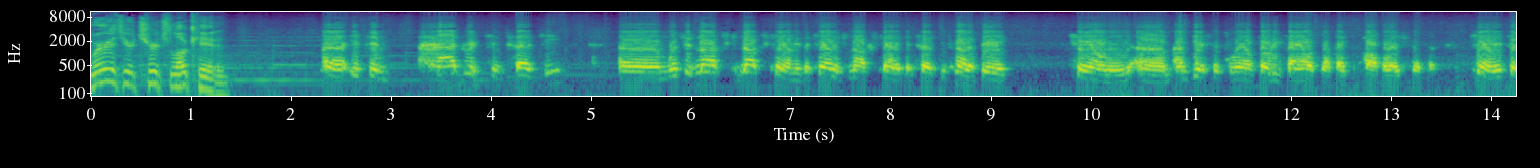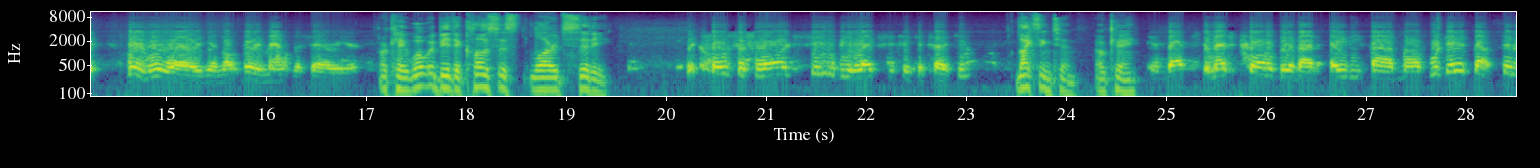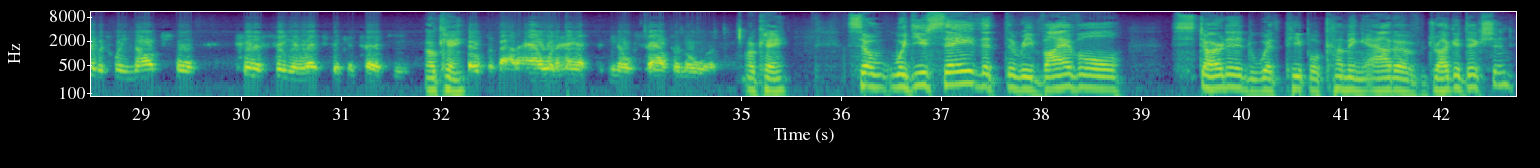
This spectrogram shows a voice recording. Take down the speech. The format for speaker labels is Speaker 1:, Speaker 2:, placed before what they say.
Speaker 1: Where is your church located?
Speaker 2: Uh, it's in Heidrick, Kentucky, um, which is Knox, Knox County. The county's Knox County, Kentucky. It's not a big county. Um, I guess it's around 30,000, I think, the population of the county. It's a very rural area, not very mountainous area.
Speaker 1: Okay, what would be the closest large city?
Speaker 2: The closest large city would be Lexington, Kentucky.
Speaker 1: Lexington. Okay.
Speaker 2: And that's, and that's probably about 85 miles. We're dead about center between Knoxville, Tennessee, and Lexington, Kentucky.
Speaker 1: Okay.
Speaker 2: About an hour and a half, you know, south or north.
Speaker 1: Okay. So would you say that the revival started with people coming out of drug addiction?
